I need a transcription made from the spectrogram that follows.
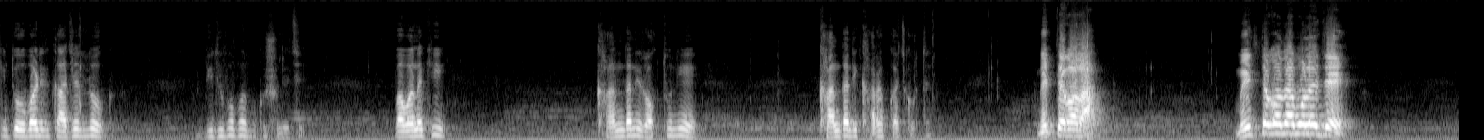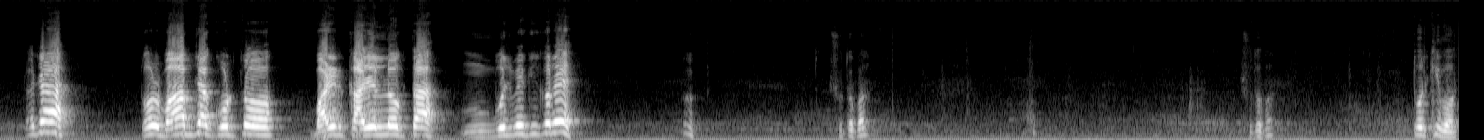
কিন্তু ও বাড়ির কাজের লোক বিধু বাবার মুখে শুনেছি। বাবা নাকি খানদানি রক্ত নিয়ে খানদানি খারাপ কাজ করতেন। মিথ্যে কথা। মিথ্যে কথা বলেছে। আচ্ছা তোর বাপ যা করতো বাড়ির কাজের লোক তা বুঝবে কি করে? সুতপা? সুতপা? তোর কি মত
